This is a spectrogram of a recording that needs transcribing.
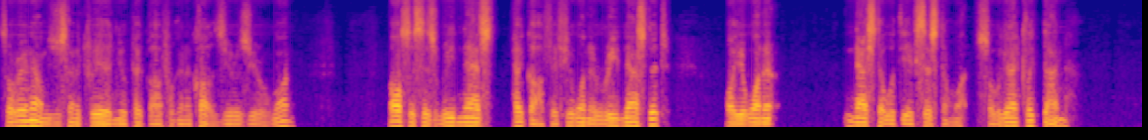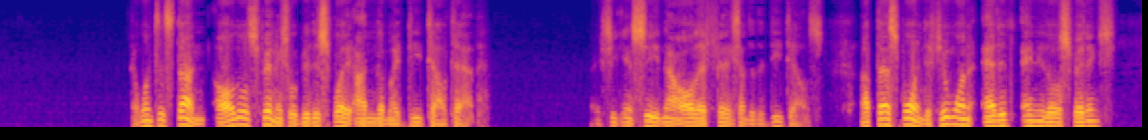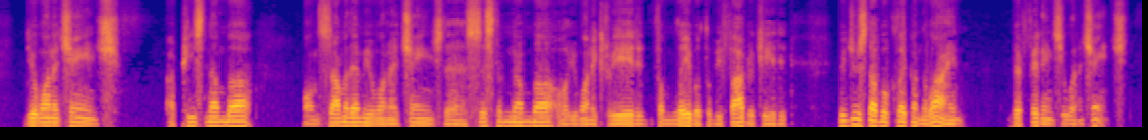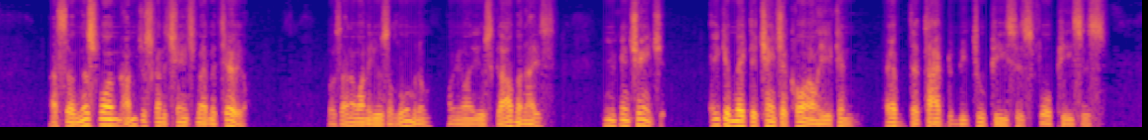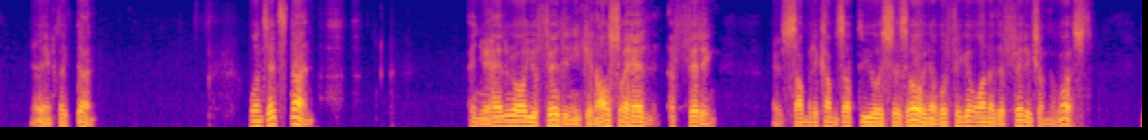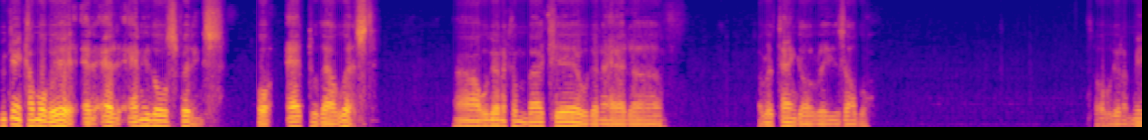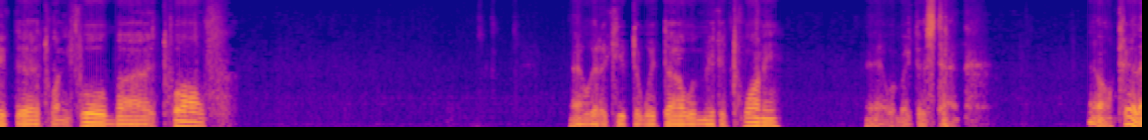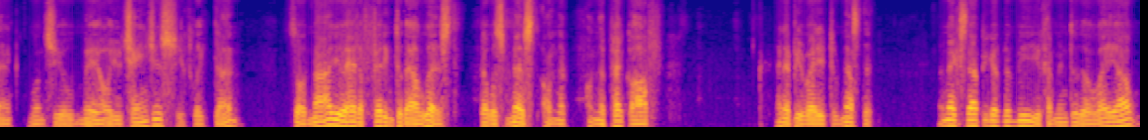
So right now I'm just going to create a new pickoff. We're going to call it 001. Also says renest pickoff. If you want to renest it or you want to nest it with the existing one. So we're going to click done. And once it's done, all those fittings will be displayed under my detail tab. As you can see now all that fittings under the details. At this point, if you want to edit any of those fittings, you want to change a piece number? On some of them, you want to change the system number or you want to create it from label to be fabricated. You just double click on the line, the fittings you want to change. So on this one, I'm just going to change my material because I don't want to use aluminum or you want to use galvanized. You can change it. You can make the change accordingly. You can have the type to be two pieces, four pieces, and then click done. Once that's done, and you added all your fitting, you can also add a fitting. If somebody comes up to you and says, oh, you know, we'll figure out one of the fittings on the list, you can come over here and add any of those fittings or add to that list. Uh, we're going to come back here. We're going to add a, a rectangle radius elbow. So we're going to make the 24 by 12. And we're going to keep the width down. We'll make it 20. And we'll make this 10. Okay, then once you made all your changes, you click done. So now you had a fitting to that list that was missed on the on the pick off and it'd be ready to nest it. The next step you're going to be, you come into the layout.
